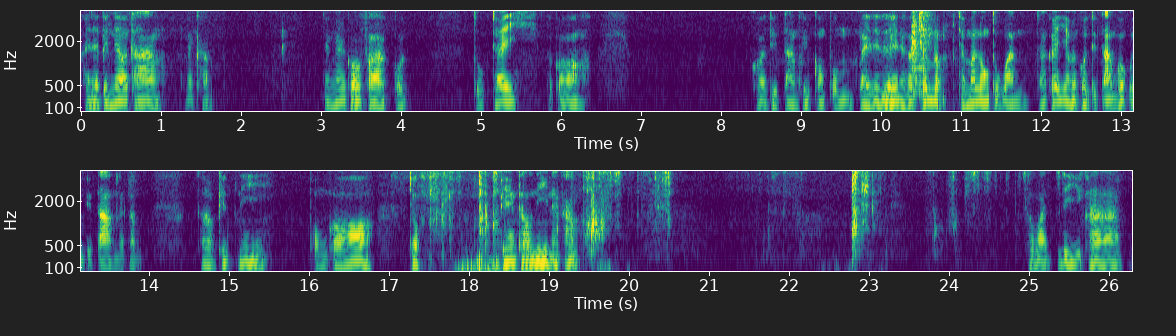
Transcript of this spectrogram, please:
ให้ได้เป็นแนวทางนะครับยังไงก็ฝากกดถูกใจแล้วก็ อยติดตามคลิปของผมไปเรื่อยๆนะครับจะจะมาลงทุกวัน ถ้าใครยังไม่กดติดตามก็กดติดตามนะครับสำหรับคลิปนี้ผมขอจบเพียงเท่านี้นะครับ สวัสดีครับ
